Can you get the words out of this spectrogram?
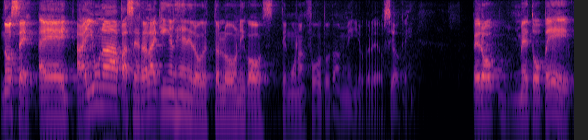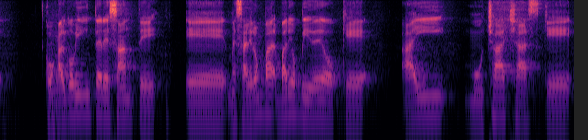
No sé, eh, hay una, para cerrar aquí en el género, que esto es lo único, oh, tengo una foto también, yo creo, sí, ok. Pero me topé con algo bien interesante, eh, me salieron va- varios videos que hay muchachas que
